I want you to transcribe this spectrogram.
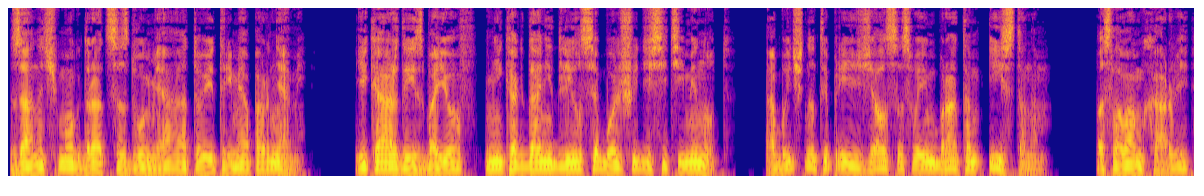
За ночь мог драться с двумя, а то и тремя парнями. И каждый из боев никогда не длился больше десяти минут. Обычно ты приезжал со своим братом Истоном. По словам Харви,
